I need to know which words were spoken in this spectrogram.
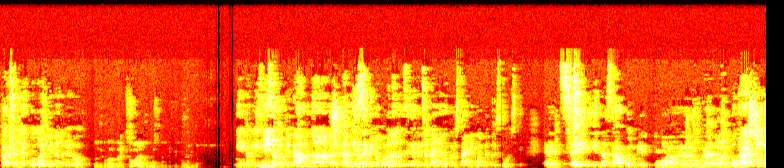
Так, це на екологію на три роки. Ну, типу, на фінансування, тому що тільки екологію. Ні, там різні заходи. Там, на, е, там є захід охорона та ц- раціональне використання водних ресурсів. Е, Це і на заходи по е, пра- покращенню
